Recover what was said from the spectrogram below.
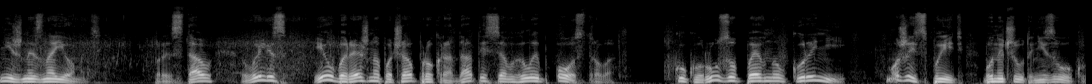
ніж незнайомець. Пристав, виліз і обережно почав прокрадатися вглиб острова. Кукурузо, певно, в курені. Може, й спить, бо не чути ні звуку.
